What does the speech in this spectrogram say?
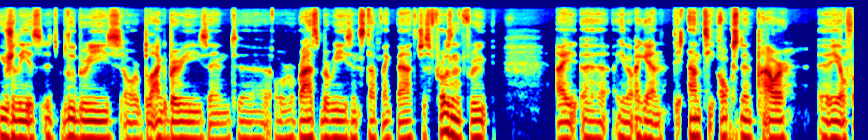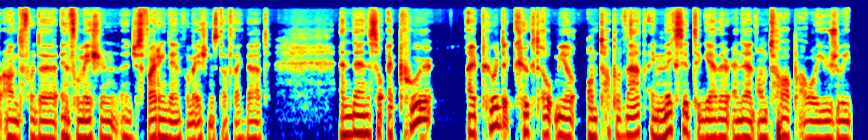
Usually, it's, it's blueberries or blackberries and uh, or raspberries and stuff like that. Just frozen fruit. I uh, you know again the antioxidant power uh, you know for on for the inflammation, uh, just fighting the inflammation and stuff like that. And then so I pour I pour the cooked oatmeal on top of that. I mix it together, and then on top, I will usually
